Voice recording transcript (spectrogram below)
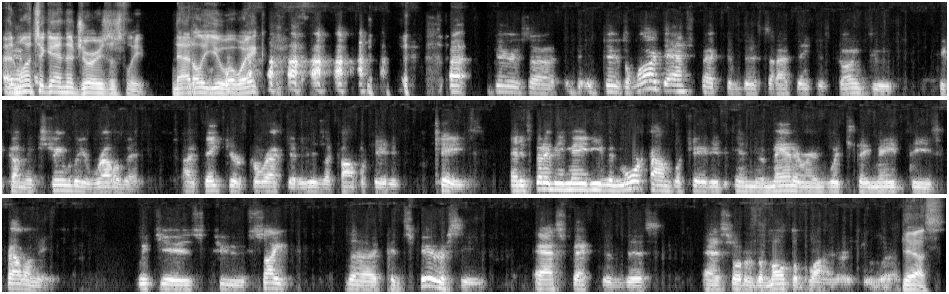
And once again, the jury's asleep. Natalie, you awake? uh, there's a there's a large aspect of this that I think is going to become extremely relevant. I think you're correct that it is a complicated case, and it's going to be made even more complicated in the manner in which they made these felonies, which is to cite the conspiracy aspect of this as sort of the multiplier, if you will. Yes.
